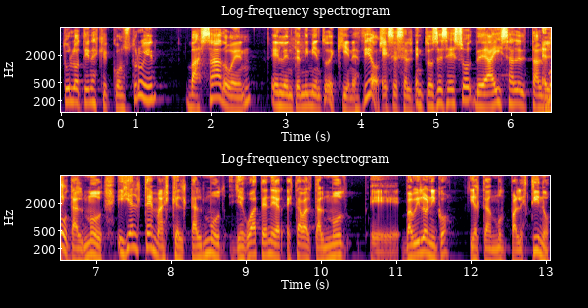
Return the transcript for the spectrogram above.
tú lo tienes que construir basado en el entendimiento de quién es Dios. Ese es el... Entonces eso, de ahí sale el Talmud. El Talmud. Y el tema es que el Talmud llegó a tener, estaba el Talmud eh, babilónico, y el Talmud palestino,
